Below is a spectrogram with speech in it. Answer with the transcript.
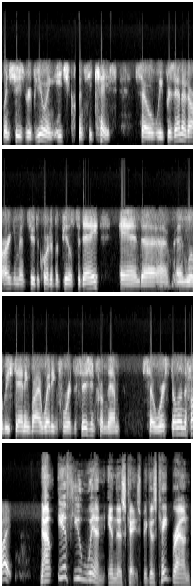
when she's reviewing each clemency case. So we presented our argument to the Court of Appeals today, and uh, and we'll be standing by waiting for a decision from them so we're still in the fight. Now, if you win in this case, because Kate Brown,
